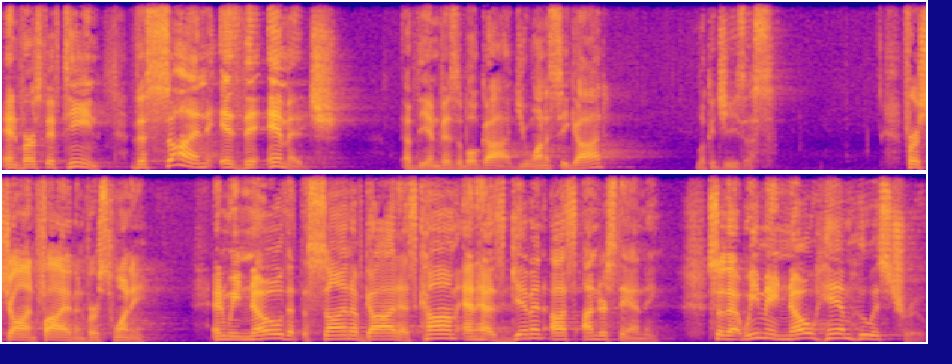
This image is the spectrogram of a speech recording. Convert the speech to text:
and verse 15 the Son is the image of the invisible God. You want to see God? Look at Jesus. 1 John 5 and verse 20. And we know that the Son of God has come and has given us understanding, so that we may know him who is true.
